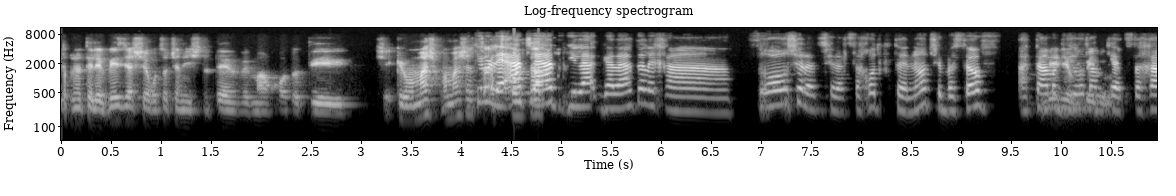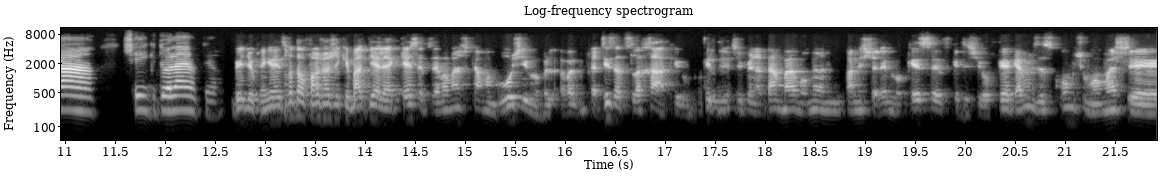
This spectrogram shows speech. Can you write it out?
תוכניות טלוויזיה שרוצות שאני אשתתף ומערכות אותי, שכאילו ממש ממש... כאילו לאט לאט גללת לך צרור של הצלחות קטנות שבסוף אתה מגדיר אותן כהצלחה שהיא גדולה יותר. בדיוק, נגיד, אני זוכר את ההופעה הראשונה שקיבלתי עליה כסף, זה ממש כמה גרושים, אבל, אבל מבחינתי זו הצלחה, כאילו, כאילו שבן אדם בא ואומר, אני מוכן לשלם לו כסף כדי שיופיע, גם אם זה סכום שהוא ממש אה,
